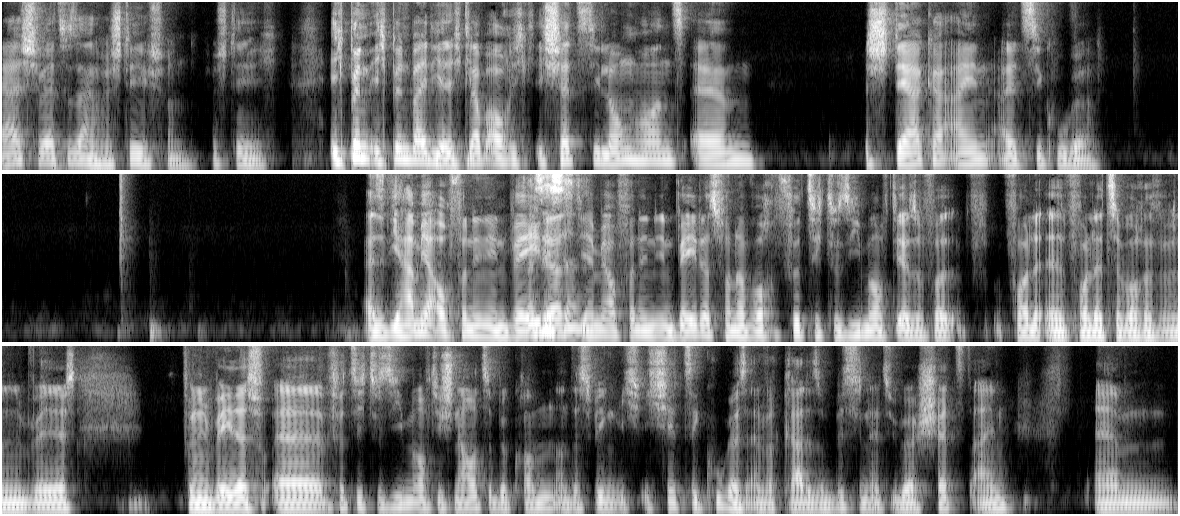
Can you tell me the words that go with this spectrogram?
Ja, ist schwer zu sagen, verstehe ich schon. Verstehe ich. Ich bin, ich bin bei dir. Ich glaube auch, ich, ich schätze die Longhorns ähm, stärker ein als die Cougar. Also die haben ja auch von den Invaders, die haben ja auch von den Invaders von der Woche 40 zu 7 auf die, also vor, vor, äh, vorletzte Woche von den Invaders, von den Invaders äh, 40 zu 7 auf die Schnauze bekommen. Und deswegen, ich, ich schätze Cougars einfach gerade so ein bisschen als überschätzt ein. Ähm,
